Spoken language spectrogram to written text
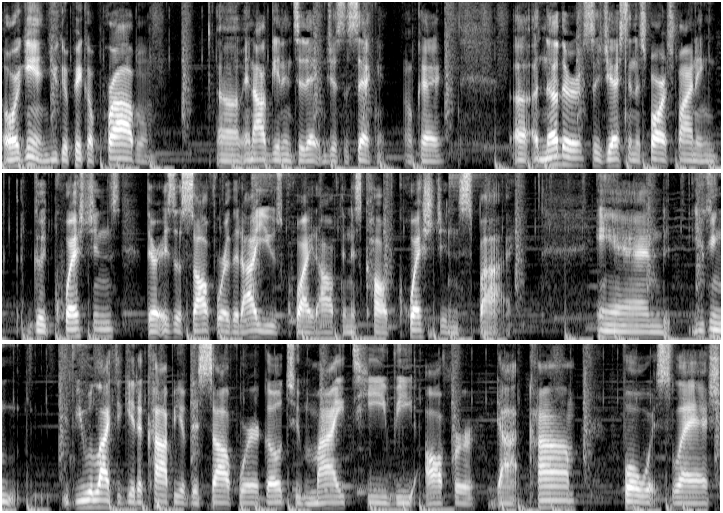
Or again, you could pick a problem, um, and I'll get into that in just a second. Okay. Uh, another suggestion as far as finding good questions, there is a software that I use quite often. It's called Question Spy. And you can, if you would like to get a copy of this software, go to mytvoffer.com forward slash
